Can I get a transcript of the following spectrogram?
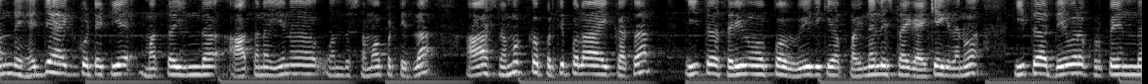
ಒಂದು ಹೆಜ್ಜೆ ಹಾಕಿಕೊಟ್ಟೈತಿ ಮತ್ತು ಇಂದ ಆತನ ಏನು ಒಂದು ಶ್ರಮ ಪಟ್ಟಿದ್ಲ, ಆ ಶ್ರಮಕ್ಕೆ ಪ್ರತಿಫಲ ಕಸ ಈತ ಸರಿಗಮಪ್ಪ ವೇದಿಕೆಯ ಫೈನಲಿಸ್ಟ್ ಆಗಿ ಆಯ್ಕೆಯಾಗಿದ್ದಾನೋ ಈತ ದೇವರ ಕೃಪೆಯಿಂದ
